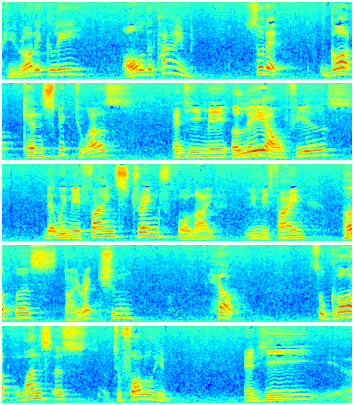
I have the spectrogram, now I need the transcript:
periodically, all the time, so that God can speak to us and He may allay our fears, that we may find strength for life. We may find purpose, direction, help. So God wants us to follow Him. And He uh,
